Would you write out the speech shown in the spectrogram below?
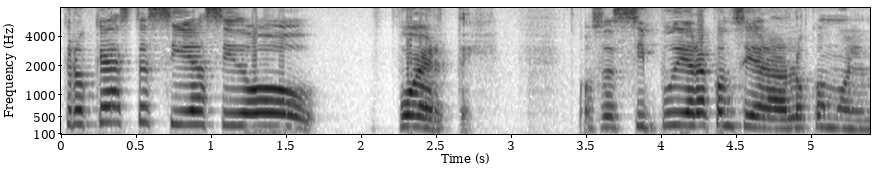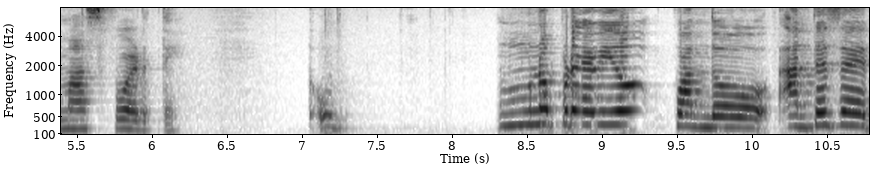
creo que este sí ha sido fuerte. O sea, sí pudiera considerarlo como el más fuerte. Uno previo, cuando antes de,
